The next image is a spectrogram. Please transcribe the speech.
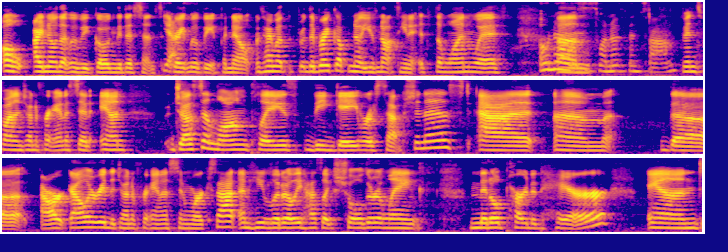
Oh, I know that movie, Going the Distance. Yes. Great movie, but no, I'm talking about the, the breakup. No, you've not seen it. It's the one with Oh no, Um, is this one with Vince Vaughn? Vince Vaughn and Jennifer Aniston, and Justin Long plays the gay receptionist at um the art gallery that Jennifer Aniston works at, and he literally has like shoulder length, middle parted hair, and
